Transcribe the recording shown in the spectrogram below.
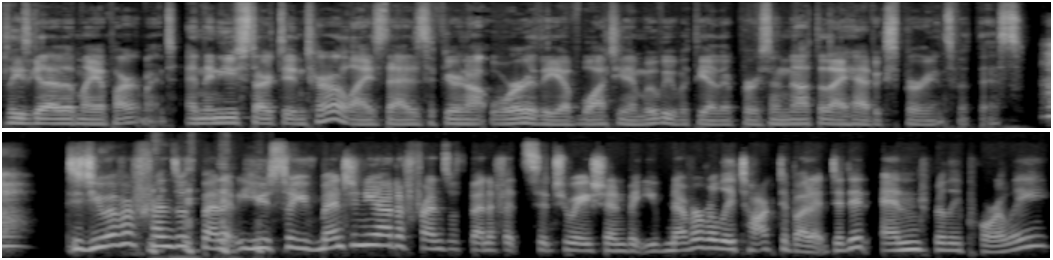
Please get out of my apartment. And then you start to internalize that as if you're not worthy of watching a movie with the other person. Not that I have experience with this. Did you ever friends with benefit? You so you've mentioned you had a friends with benefits situation, but you've never really talked about it. Did it end really poorly?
